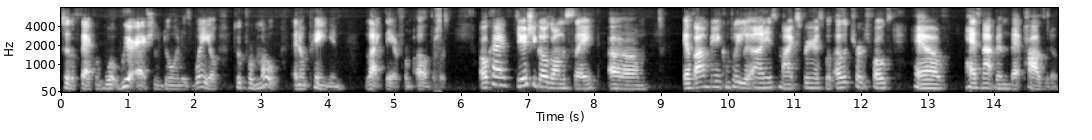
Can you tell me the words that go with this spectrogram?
to the fact of what we're actually doing as well to promote an opinion like that from others. Okay, then she goes on to say, um, if I'm being completely honest, my experience with other church folks have has not been that positive.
